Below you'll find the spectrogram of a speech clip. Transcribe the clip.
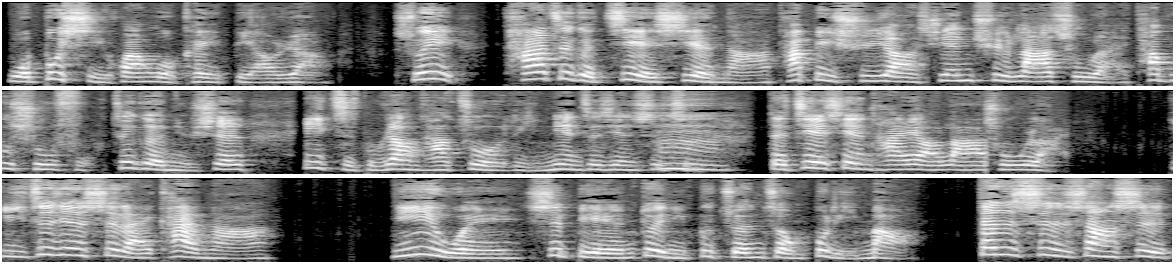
我不喜欢，我可以不要让。所以他这个界限啊，他必须要先去拉出来，他不舒服。这个女生一直不让他做里面这件事情嗯的界限，他要拉出来。以这件事来看啊，你以为是别人对你不尊重、不礼貌，但是事实上是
